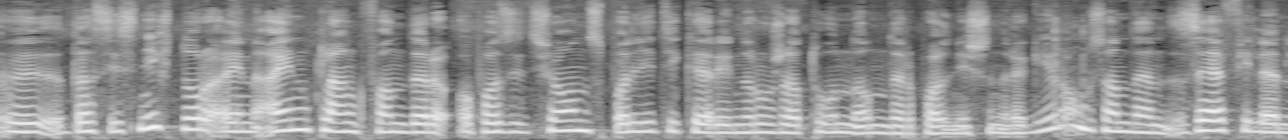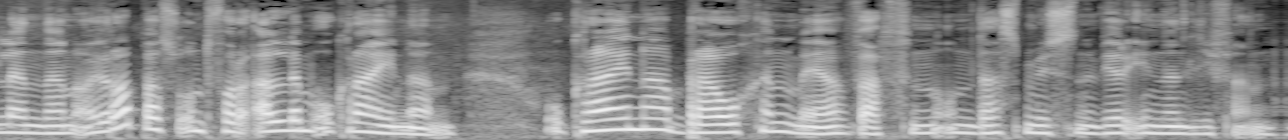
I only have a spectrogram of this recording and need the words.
äh, das ist nicht nur ein Einklang von der Oppositionspolitikerin Róża und der polnischen Regierung, sondern sehr vielen Ländern Europas und vor allem Ukrainern. Ukrainer brauchen mehr Waffen und das müssen wir ihnen liefern.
